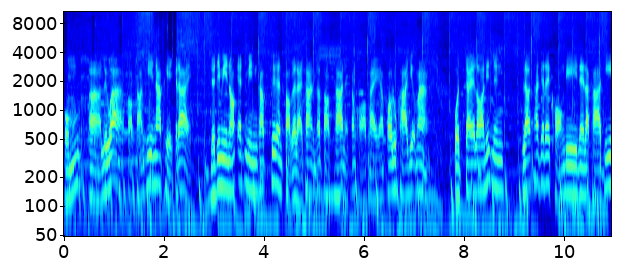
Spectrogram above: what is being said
ผมหรือว่าสอบถามที่หน้าเพจก็ได้ เดี๋ยวจะมีน้องแอดมินครับช่วยกันตอบหลาย ๆ ท่าน ถ้าตอบช้าเนี่ยต้องขออภัยครับ เพราะลูกค้าเยอะมาก อดใจรอนิดนึง แล้วท่านจะได้ของดีในราคาที่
